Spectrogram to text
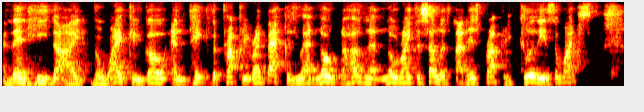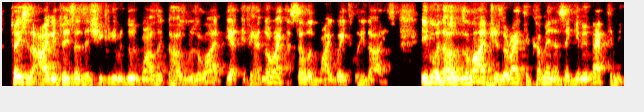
and then he died, the wife can go and take the property right back because you had no, the husband had no right to sell it. It's not his property. Clearly, it's the wife's. Tracy argued, Tracy says that she could even do it while the husband was alive. Yet, if he had no right to sell it, why wait till he dies? Even when the husband's alive, she has the right to come in and say, Give it back to me.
